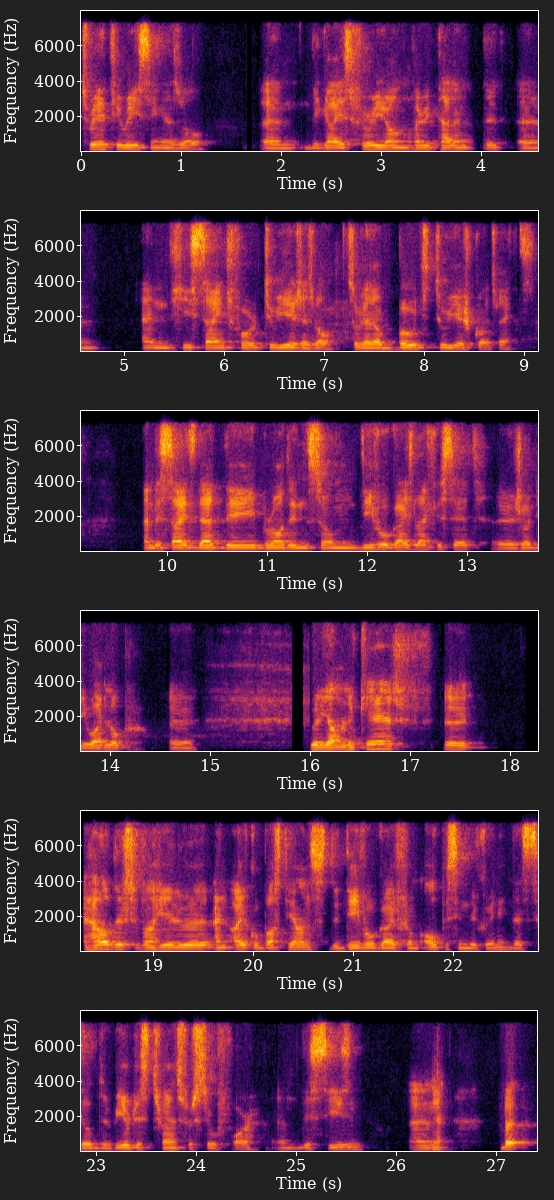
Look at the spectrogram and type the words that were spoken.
Trinity Racing as well. Um, the guy is very young, very talented, um, and he signed for two years as well. So that are both two-year contracts. And besides that, they brought in some Devo guys, like you said, uh, Jordi Warlop, uh, William Lecerf, uh, Gelders, Van Heluwe, and Ayco Bastiaens, the Devo guy from Alpecin-Deceuninck. That's still the weirdest transfer so far um, this season. Um, Yeah. But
